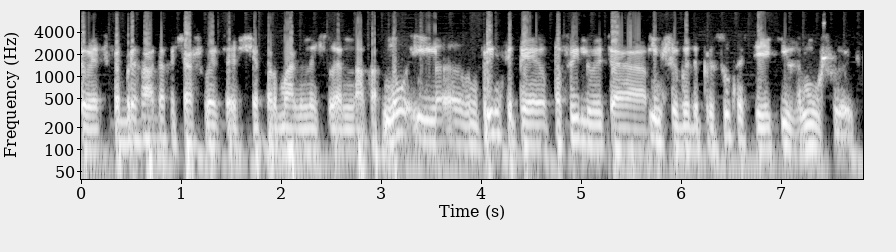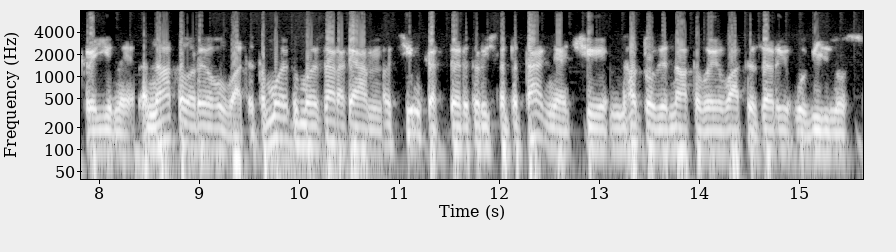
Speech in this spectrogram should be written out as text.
шведська бригада, хоча Швеція ще формально не член НАТО. Ну і е, в принципі посилюються інші види присутності, які змушують країни НАТО реагувати. Тому я думаю, зараз ця оцінка це риторичне питання, чи готові НАТО воювати за Ригу, Вільнюс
